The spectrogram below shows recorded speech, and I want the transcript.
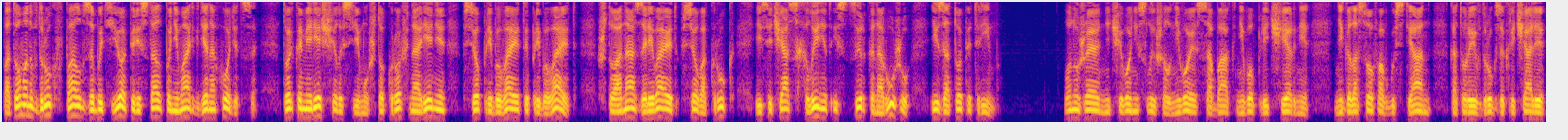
Потом он вдруг впал в забытье, перестал понимать, где находится. Только мерещилось ему, что кровь на арене все прибывает и прибывает, что она заливает все вокруг и сейчас хлынет из цирка наружу и затопит Рим. Он уже ничего не слышал, ни воя собак, ни вопли черни, ни голосов августиан, которые вдруг закричали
